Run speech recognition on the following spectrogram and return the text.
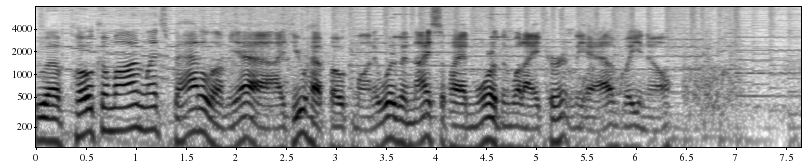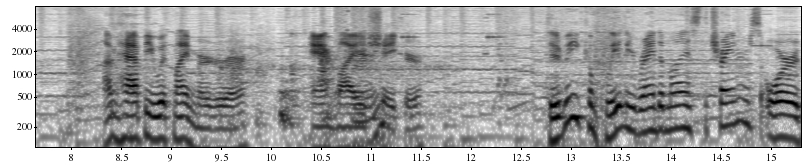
You have Pokemon? Let's battle them. Yeah, I do have Pokemon. It would have been nice if I had more than what I currently have, but you know. I'm happy with my Murderer and my Shaker. Did we completely randomize the trainers, or...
